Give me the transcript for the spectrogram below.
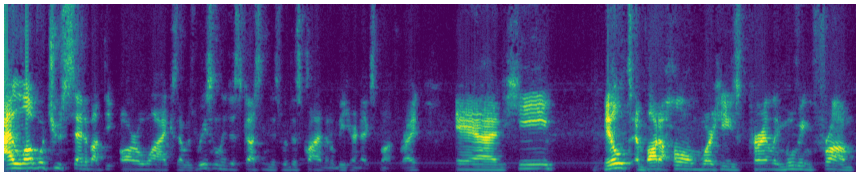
I love what you said about the ROI because I was recently discussing this with this client that'll be here next month, right? And he built and bought a home where he's currently moving from.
